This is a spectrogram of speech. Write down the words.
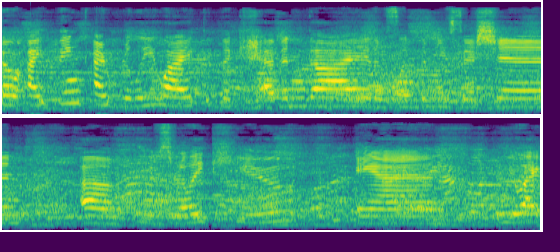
So I think I really like the Kevin guy, that's like the musician. Um, he was really cute, and we like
